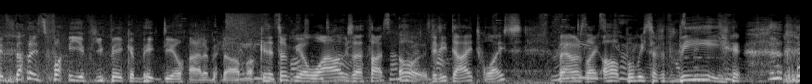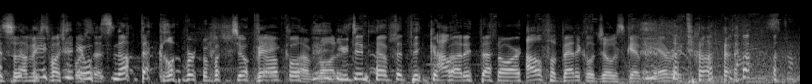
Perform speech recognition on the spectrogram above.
It's not as funny if you make a big deal out of it, Ava. Because it took me a while because I thought, oh, did he die twice? But I was like, oh, Boomy started with B. so that makes much more It more was sense. not that clever of a joke, Very Ava. clever, You didn't have to think I'll- about it that hard. Alphabetical jokes get me every time.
